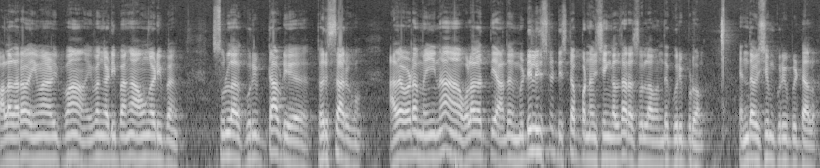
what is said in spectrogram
பல தடவை இவன் அடிப்பான் இவங்க அடிப்பாங்க அவங்க அடிப்பாங்க. சுல்லா குறிப்பிட்டா அப்படி பெருசாக இருக்கும். அதை விட மெயினாக உலகத்தையும் அந்த மிடில் ஈஸ்ட்டை டிஸ்டர்ப் பண்ண விஷயங்கள் தான் ரசூல்லா வந்து குறிப்பிடுவாங்க. எந்த விஷயம் குறிப்பிட்டாலும்.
